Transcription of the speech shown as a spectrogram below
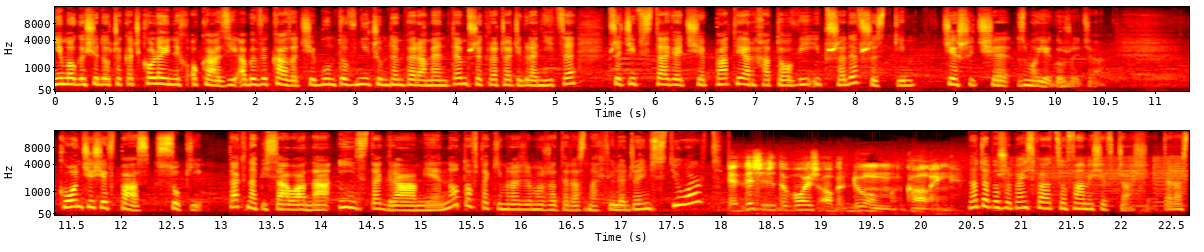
Nie mogę się doczekać kolejnych okazji, aby wykazać się buntowniczym temperamentem, przekraczać granice, przeciwstawiać się patriarchatowi i przede wszystkim cieszyć się z mojego życia. Kłoncie się w pas, suki. Tak napisała na Instagramie. No to w takim razie może teraz na chwilę James Stewart. This is the voice of doom calling. No to proszę Państwa, cofamy się w czasie. Teraz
